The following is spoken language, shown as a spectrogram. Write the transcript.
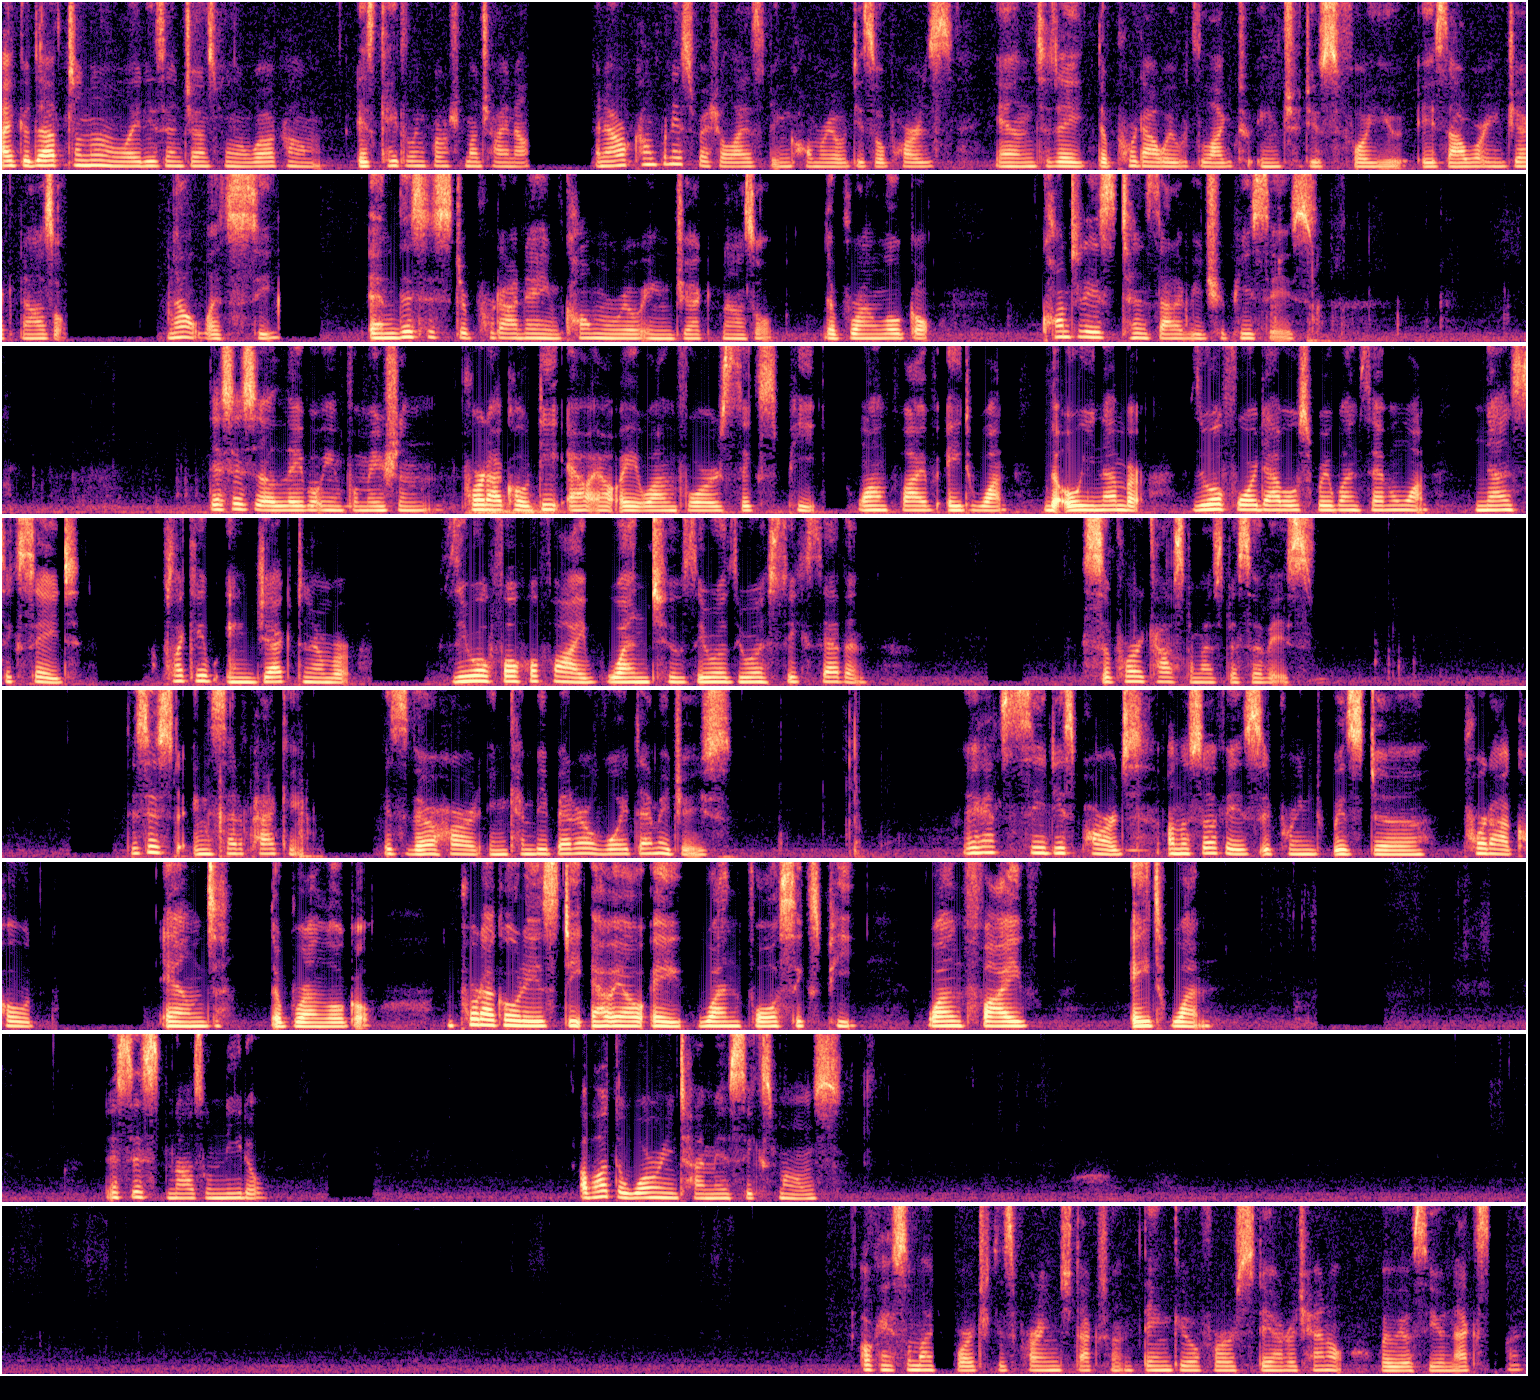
Hi, good afternoon, ladies and gentlemen. Welcome. It's Caitlin from Shumatt China, and our company specializes in commercial diesel parts. And today, the product we would like to introduce for you is our inject nozzle. Now, let's see. And this is the product name Commercial Inject Nozzle, the brand logo. Quantity is 10 each pieces. This is a label information. Product code DLLA146P. 1581, the OE number 0433171968, 968, applicable inject number 0445120067. Support customized service. This is the inside packing. It's very hard and can be better avoid damages. You can see this part on the surface is printed with the product code and the brand logo. The product code is DLLA146P 1581. This is nozzle needle. About the warranty time is 6 months. Okay, so much for today's part introduction. Thank you for staying on the channel. We will see you next time.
